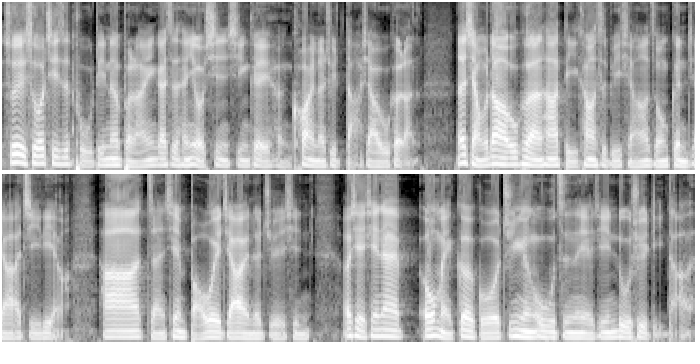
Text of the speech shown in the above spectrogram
所以说，其实普丁呢，本来应该是很有信心，可以很快呢去打下乌克兰。那想不到乌克兰它抵抗是比想象中更加激烈嘛，它展现保卫家园的决心，而且现在欧美各国军援物资呢，已经陆续抵达了。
